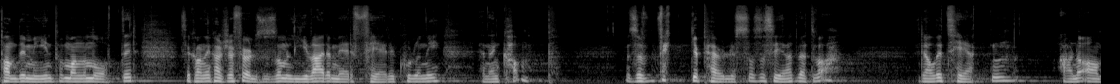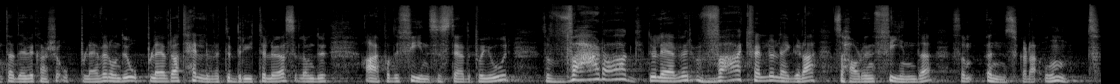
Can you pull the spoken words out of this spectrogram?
pandemien på mange måter. Så kan det kanskje føles som livet er en mer feriekoloni enn en kamp. Men så vekker Paulus og sier at vet du hva? Realiteten er noe annet enn det vi kanskje opplever. Om du opplever at helvete bryter løs, eller om du er på det fineste stedet på jord. Så hver dag du lever, hver kveld du legger deg, så har du en fiende som ønsker deg ondt.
